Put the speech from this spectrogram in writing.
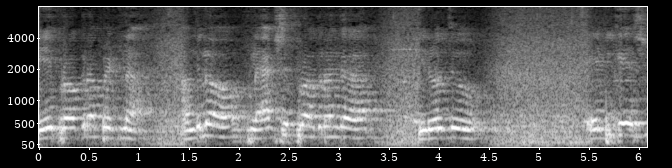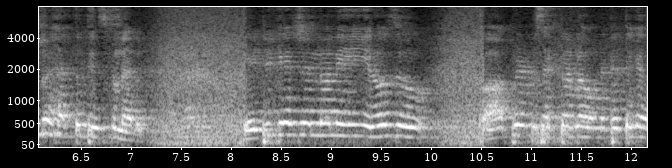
ఏ ప్రోగ్రాం పెట్టినా అందులో ఫ్లాగ్షిప్ ప్రోగ్రాంగా ఈరోజు ఎడ్యుకేషన్ హెల్త్ తీసుకున్నారు. ఎడ్యుకేషన్లోని ఈరోజు కార్పొరేట్ సెక్టర్లో ఉన్నట్టుగా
